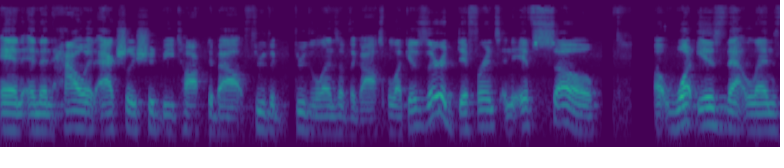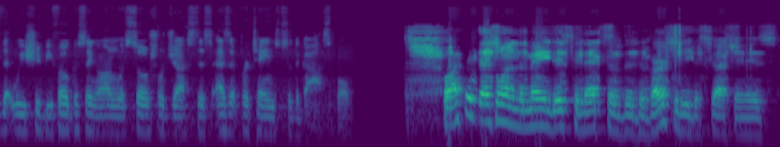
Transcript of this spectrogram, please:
and and then how it actually should be talked about through the through the lens of the gospel? Like, is there a difference? And if so, uh, what is that lens that we should be focusing on with social justice as it pertains to the gospel? Well, I think that's one of the main disconnects of the diversity discussion is,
